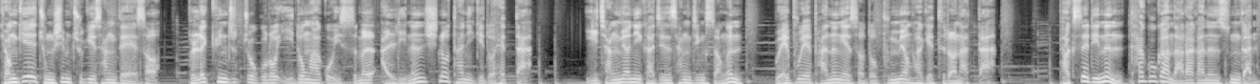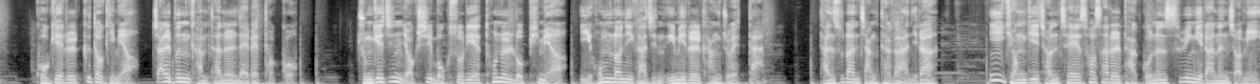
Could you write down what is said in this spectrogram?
경기의 중심축이 상대에서 블랙퀸즈 쪽으로 이동하고 있음을 알리는 신호탄이기도 했다. 이 장면이 가진 상징성은 외부의 반응에서도 분명하게 드러났다. 박세리는 타구가 날아가는 순간 고개를 끄덕이며 짧은 감탄을 내뱉었고 중계진 역시 목소리의 톤을 높이며 이 홈런이 가진 의미를 강조했다. 단순한 장타가 아니라 이 경기 전체의 서사를 바꾸는 스윙이라는 점이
